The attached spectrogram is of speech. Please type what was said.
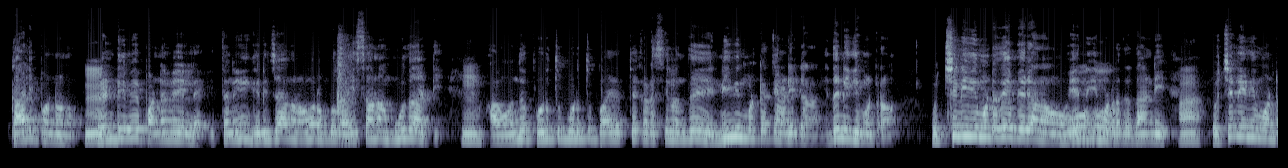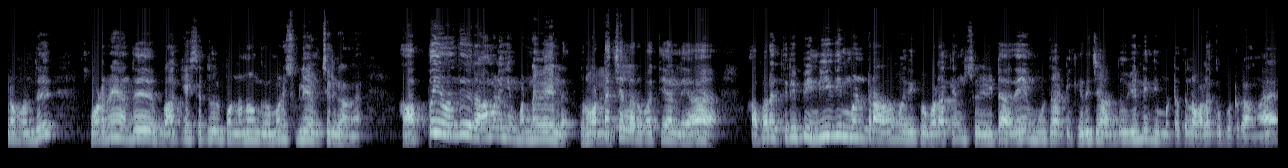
காலி பண்ணணும். ரெண்டுமே பண்ணவே இல்லை. இத்தனையும் கிரிஜாங்கிறவங்க ரொம்ப வயசான மூதாட்டி. அவங்க வந்து பொறுத்து பொறுத்து பார்த்து கடைசியில் வந்து நீதிமன்றத்தை நாடிருக்காங்க எந்த நீதிமன்றம்? உச்ச நீதிமன்றத்தையே போயிருக்காங்க அவங்க. உயர் நீதிமன்றத்தை தாண்டி. உச்ச நீதிமன்றம் வந்து உடனே வந்து பாக்கியை செட்டில் பண்ணணுங்கிற மாதிரி சொல்லி அமைச்சிருக்காங்க அப்பயும் வந்து ராமலிங்கம் பண்ணவே இல்லை. ஒரு வட்டச்செல்லர் பத்தியா இல்லையா? அப்புறம் திருப்பி நீதிமன்ற அவமதிப்பு வழக்குன்னு சொல்லிட்டு அதே மூதாட்டி கிரிஜா வந்து உயர்நீதிமன்றத்துல வழக்கு போட்டிருக்காங்க.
